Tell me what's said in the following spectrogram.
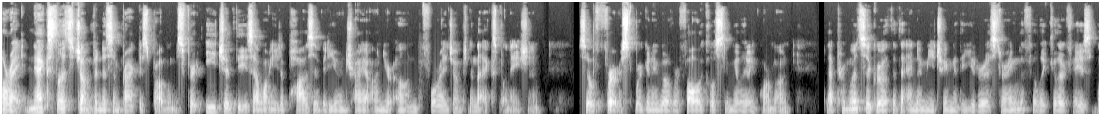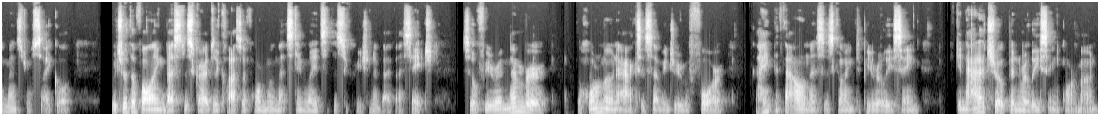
All right, next let's jump into some practice problems. For each of these, I want you to pause the video and try it on your own before I jump into the explanation. So first, we're going to go over follicle stimulating hormone that promotes the growth of the endometrium of the uterus during the follicular phase of the menstrual cycle. Which of the following best describes a class of hormone that stimulates the secretion of FSH? So if we remember the hormone axis that we drew before, the hypothalamus is going to be releasing gonadotropin releasing hormone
